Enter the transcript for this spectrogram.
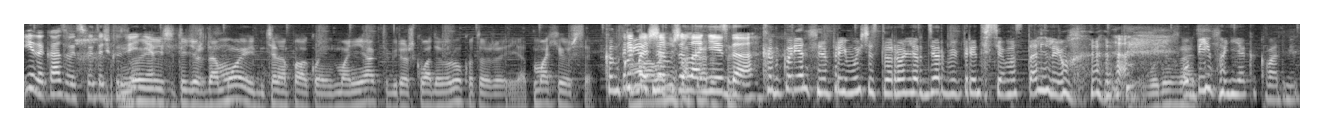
и доказывать свою точку ну, зрения. Ну, если ты идешь домой, на тебя напал какой-нибудь маньяк, ты берешь квады в руку тоже и отмахиваешься. При большом желании, да. Конкурентное преимущество роллер-дерби перед всем остальным. Будем знать. Убей маньяка квадами.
